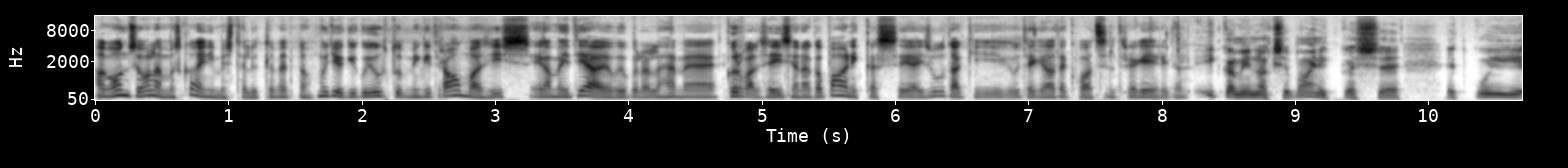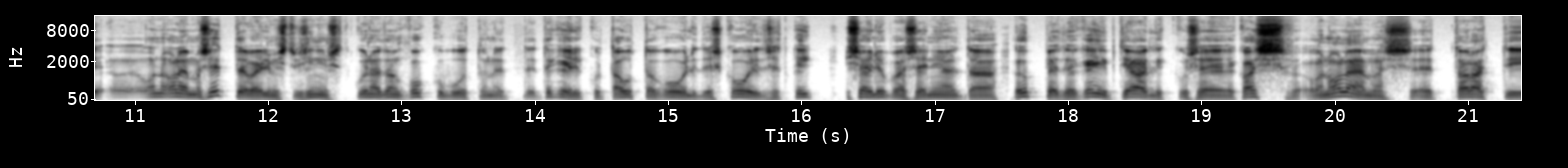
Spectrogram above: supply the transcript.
aga on see olemas ka inimestel, ütleme, et noh, muidugi kui juhtub mingi trauma, siis ega me ei tea ju, võib-olla läheme kõrvalseisjana ka paanikasse ja ei suudagi kuidagi adekvaatselt reageerida. ikka minnakse paanikasse, et kui on olemas ettevalmistus, inimesed, kui nad on kokku puutunud tegelikult autokoolides, koolides, et kõik seal juba see nii-öelda õppetöö käib, teadlikkuse kasv on olemas, et alati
